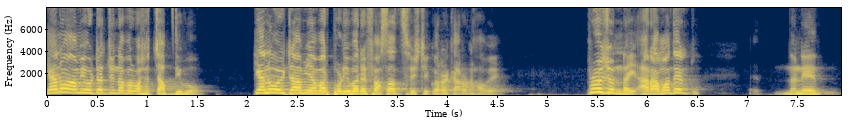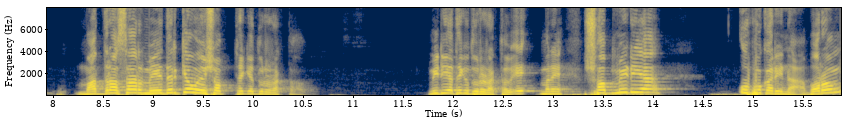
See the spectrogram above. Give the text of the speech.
কেন আমি ওটার জন্য আবার বাসায় চাপ দিব? কেন ওইটা আমি আমার পরিবারে ফাসাদ সৃষ্টি করার কারণ হবে? প্রয়োজন নাই। আর আমাদের মানে মাদ্রাসার মেয়েদেরকেও এসব থেকে দূরে রাখতে হবে। মিডিয়া থেকে দূরে রাখতে হবে। মানে সব মিডিয়া উপকারী না। বরং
